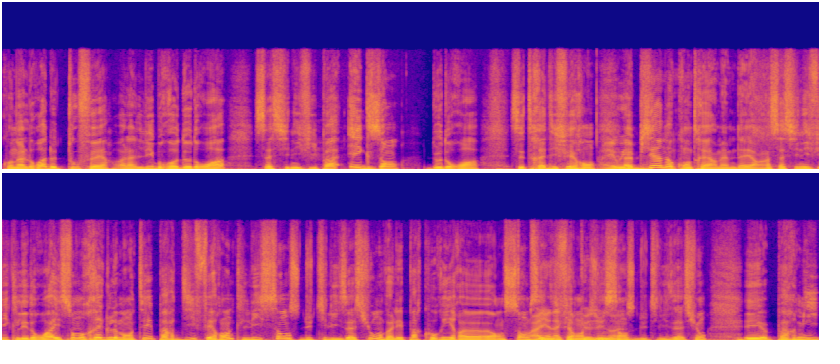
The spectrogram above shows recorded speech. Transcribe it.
qu'on a le droit de tout faire. Voilà, libre de droit, ça signifie pas exempt de droit. C'est très différent. Eh oui. Euh, bien au contraire même d'ailleurs. hein. Ça signifie que les droits ils sont réglementés par différentes licences d'utilisation. On va les parcourir euh, ensemble Ouais, ces différentes licences d'utilisation. Et euh, parmi,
